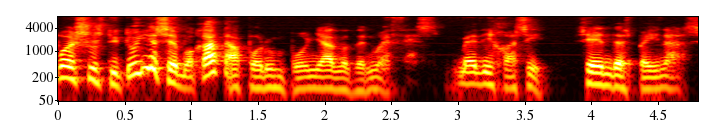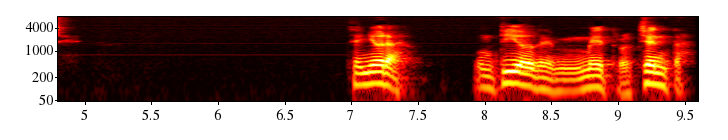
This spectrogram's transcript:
Pues sustituye ese bocata por un puñado de nueces, me dijo así, sin despeinarse. Señora, un tío de metro ochenta,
